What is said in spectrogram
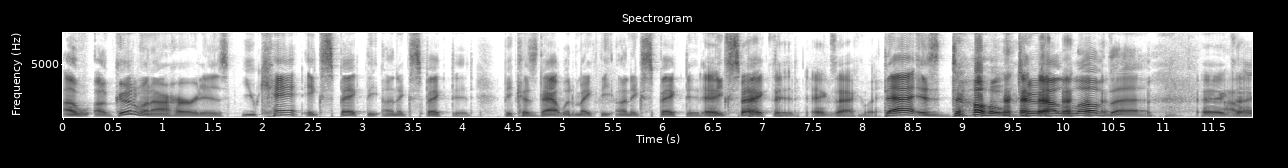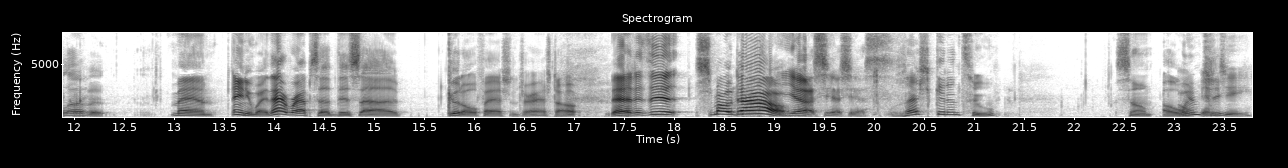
A, a good one I heard is you can't expect the unexpected because that would make the unexpected expected. Expected. Exactly. That is dope, dude. I love that. Exactly. I love it. Man, anyway, that wraps up this uh good old fashioned trash talk. That is it. Smoked out. Yes, yes, yes. Let's get into some OMG. OMG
